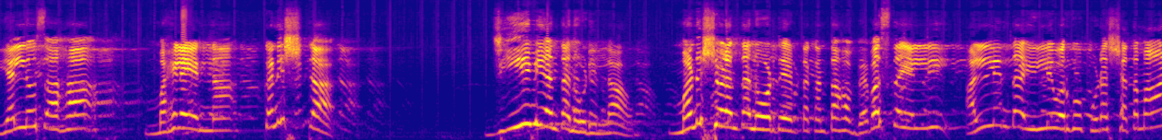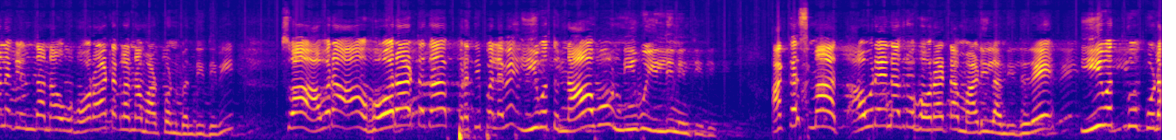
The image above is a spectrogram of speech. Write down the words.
ಎಲ್ಲೂ ಸಹ ಮಹಿಳೆಯನ್ನ ಕನಿಷ್ಠ ಜೀವಿ ಅಂತ ನೋಡಿಲ್ಲ. ಮನುಷ್ಯರಂತ ನೋಡದೆ ಇರ್ತಕ್ಕಂತಹ ವ್ಯವಸ್ಥೆಯಲ್ಲಿ ಅಲ್ಲಿಂದ ಇಲ್ಲಿವರೆಗೂ ಕೂಡ ಶತಮಾನಗಳಿಂದ ನಾವು ಹೋರಾಟಗಳನ್ನ ಮಾಡ್ಕೊಂಡು ಬಂದಿದ್ದೀವಿ. ಸೊ ಅವರ ಆ ಹೋರಾಟದ ಪ್ರತಿಫಲವೇ ಇವತ್ತು ನಾವು, ನೀವು ಇಲ್ಲಿ ನಿಂತಿದ್ದೀವಿ. ಅಕಸ್ಮಾತ್ ಅವರೇನಾದ್ರೂ ಹೋರಾಟ ಮಾಡಿಲ್ಲ ಅಂದಿದ್ರೆ ಇವತ್ತಿಗೂ ಕೂಡ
